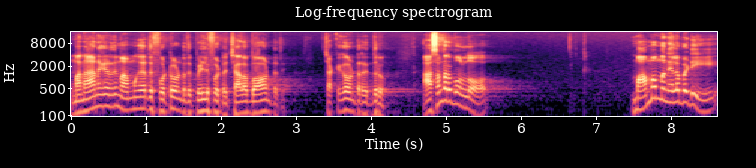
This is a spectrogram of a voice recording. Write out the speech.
మా నాన్నగారిది మా అమ్మగారిది ఫోటో ఉంటుంది పెళ్ళి ఫోటో చాలా బాగుంటుంది. చక్కగా ఉంటారు ఇద్దరు. ఆ సందర్భంలో మా అమ్మమ్మ నిలబడి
